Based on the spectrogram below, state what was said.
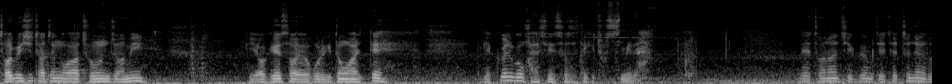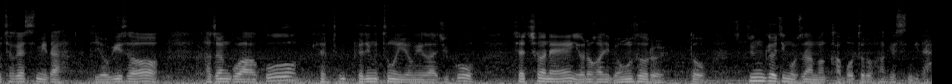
접이식 자전거가 좋은 점이 역에서 역으로 이동할 때 끌고 갈 수 있어서 되게 좋습니다. 네, 저는 지금 이제 제천역에 도착했습니다. 여기서 자전거하고 교통- 교통을 이용해 가지고 제천의 여러 가지 명소를 또 숨겨진 곳을 한번 가보도록 하겠습니다.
